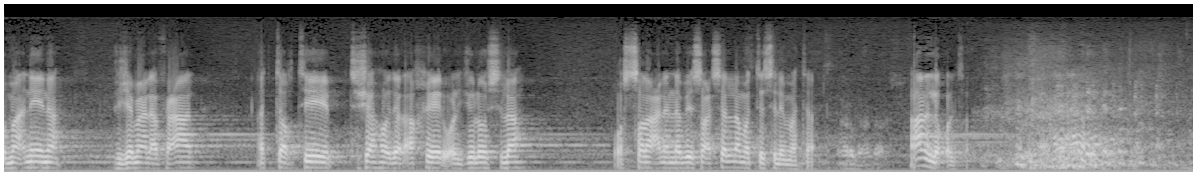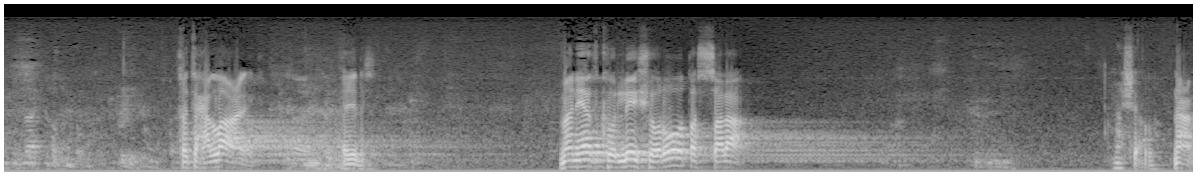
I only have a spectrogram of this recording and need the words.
طمأنينة في جميع الأفعال الترتيب التشهد الأخير والجلوس له والصلاة على النبي صلى الله عليه وسلم والتسليمتان أنا اللي قلتها. فتح الله عليك. أجلس. من يذكر لي شروط الصلاة؟ ما شاء الله. نعم.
